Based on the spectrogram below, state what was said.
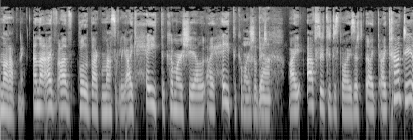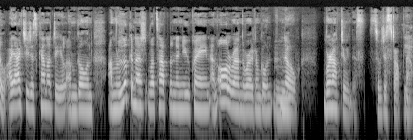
not happening. And I've I've pulled back massively. I hate the commercial. I hate the commercial bit. Yeah. I absolutely despise it. I I can't deal. I actually just cannot deal. I'm going. I'm looking at what's happening in Ukraine and all around the world. I'm going. Mm. No, we're not doing this. So just stop yeah. now.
